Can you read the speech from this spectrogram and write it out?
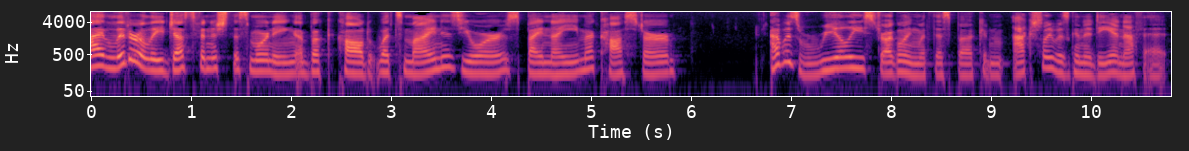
I literally just finished this morning a book called What's Mine is Yours by Naima Coster. I was really struggling with this book and actually was going to DNF it.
